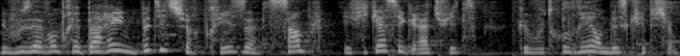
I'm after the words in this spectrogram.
nous vous avons préparé une petite surprise, simple, efficace et gratuite, que vous trouverez en description.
